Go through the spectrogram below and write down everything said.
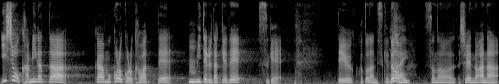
衣装髪型がもうコロコロ変わって、うん。見てるだけですげえ。っていうことなんですけど、はい。その主演のアナ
